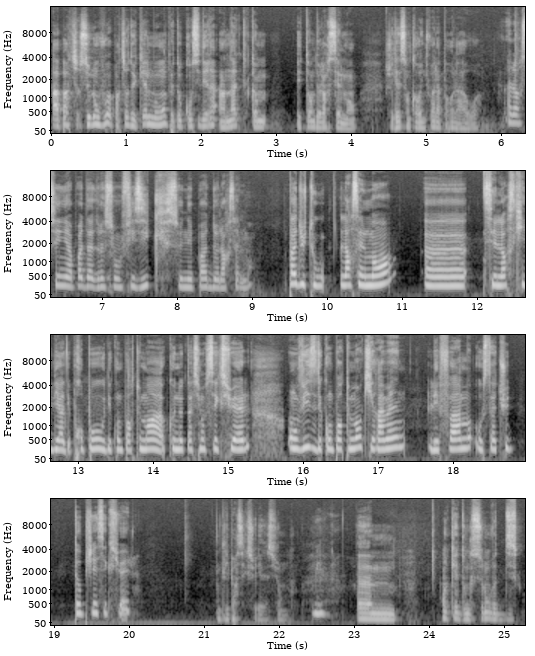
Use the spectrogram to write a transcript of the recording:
À partir, selon vous, à partir de quel moment peut-on considérer un acte comme étant de l'harcèlement? Je laisse encore une fois la parole à Awa. Alors, s'il n'y a pas d'agression physique, ce n'est pas de l'harcèlement. Pas du tout. L'harcèlement, euh, c'est lorsqu'il y a des propos ou des comportements à connotation sexuelle. On vise des comportements qui ramènent les femmes au statut d'objet sexuel. De l'hypersexualisation. Oui. Euh, ok, donc selon votre discours,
